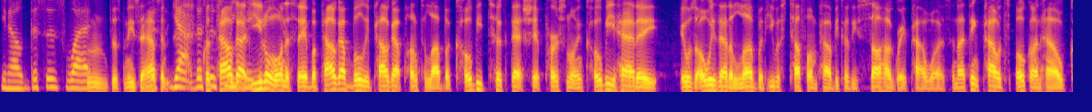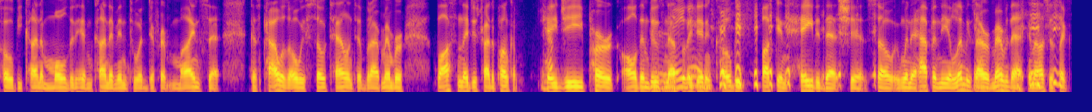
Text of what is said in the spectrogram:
you know, this is what, Mm, this needs to this- happen. yeah, this is who Pau you got, you don't want to say it, but Pau got bullied. Pau got punked a lot, but Kobe took that shit personal. And Kobe had a, it was always out of love, but he was tough on Pau because he saw how great Pau was. And I think Pau spoke on how Kobe kind of molded him kind of into a different mindset because Pau was always so talented. But I remember Boston, they just tried to punk him. Yep. KG, Perk, all them dudes, and that's what they did. did. And Kobe fucking hated that shit. So when it happened in the Olympics, I remember that, and I was just like,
